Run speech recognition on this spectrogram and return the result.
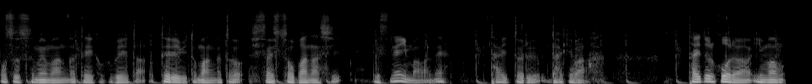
おすすめ漫画帝国ベータテレビと漫画と久しそう話ですね今はね。タイトルだけは。タイトルコールは今い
